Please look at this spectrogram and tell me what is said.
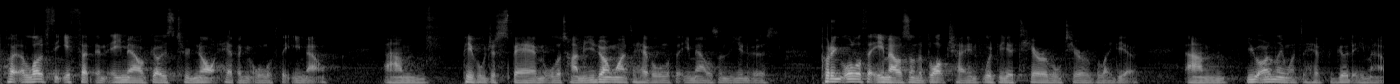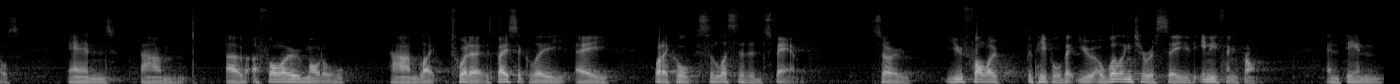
put a lot of the effort in email goes to not having all of the email. Um, people just spam all the time and you don't want to have all of the emails in the universe putting all of the emails on the blockchain would be a terrible, terrible idea. Um, you only want to have the good emails. And um, a, a, follow model um, like Twitter is basically a what I call solicited spam. So you follow the people that you are willing to receive anything from. And then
